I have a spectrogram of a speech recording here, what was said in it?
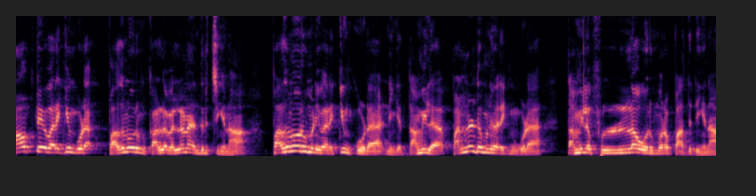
ஆஃப் டே வரைக்கும் கூட பதினோரு காலைல வெள்ளனா எழுந்திரிச்சிங்கன்னா பதினோரு மணி வரைக்கும் கூட நீங்கள் தமிழை பன்னெண்டு மணி வரைக்கும் கூட தமிழை ஃபுல்லாக ஒரு முறை பார்த்துட்டிங்கன்னா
